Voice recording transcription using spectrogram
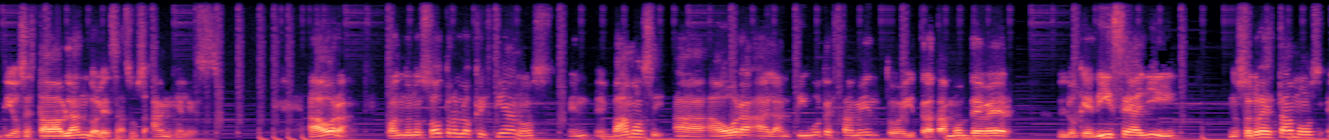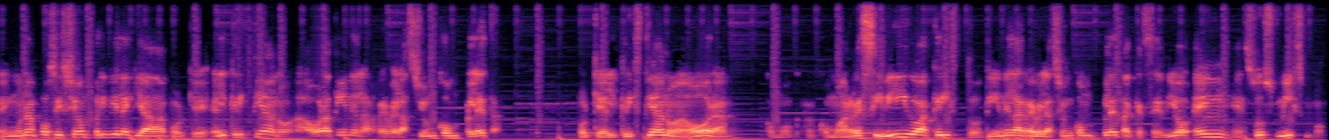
Dios estaba hablándoles a sus ángeles. Ahora, cuando nosotros los cristianos vamos ahora al Antiguo Testamento y tratamos de ver lo que dice allí, nosotros estamos en una posición privilegiada porque el cristiano ahora tiene la revelación completa. Porque el cristiano ahora, como, como ha recibido a Cristo, tiene la revelación completa que se dio en Jesús mismo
